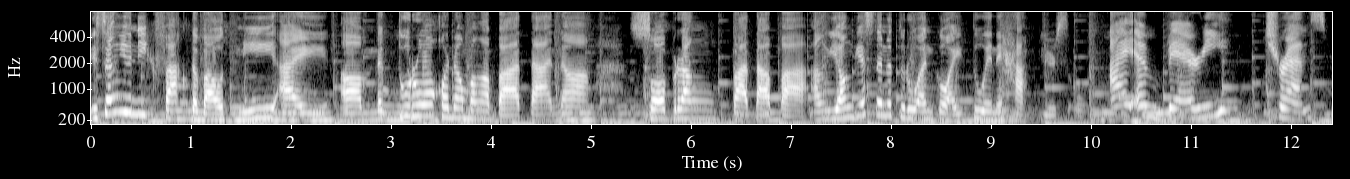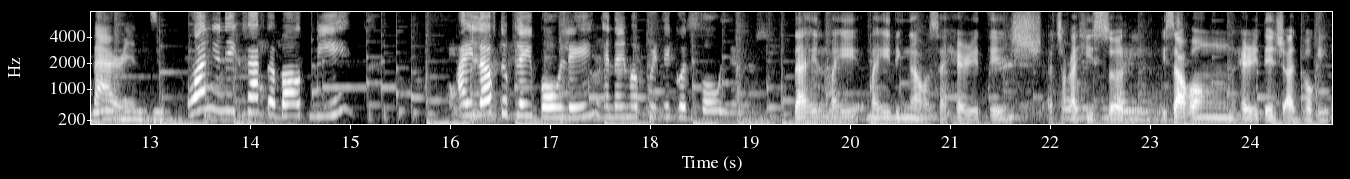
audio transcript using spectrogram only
Isang unique fact about me ay um, nagturo ako ng mga bata na sobrang bata pa. Ang youngest na naturuan ko ay two and a half years old. I am very transparent. One unique fact about me, I love to play bowling and I'm a pretty good bowler. Dahil mahi- mahilig nga ako sa heritage at saka history, isa akong heritage advocate.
